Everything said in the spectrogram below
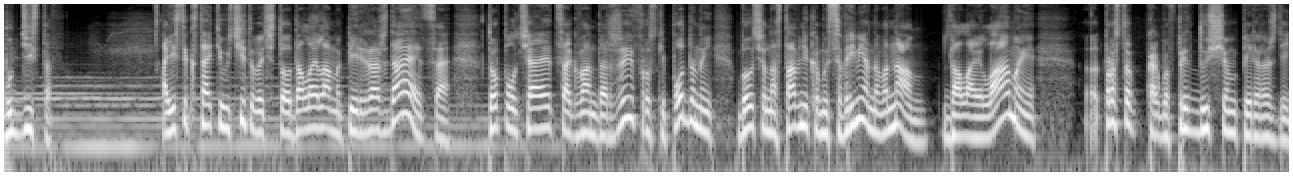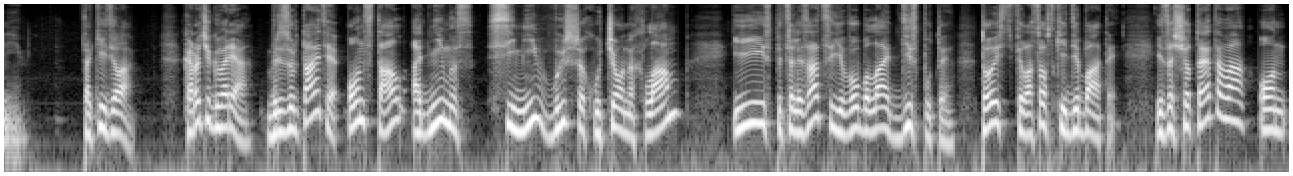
буддистов. А если, кстати, учитывать, что Далай-Лама перерождается, то, получается, Агван Даржиев, русский подданный, был еще наставником и современного нам Далай-Ламы, э, просто как бы в предыдущем перерождении. Такие дела. Короче говоря, в результате он стал одним из семи высших ученых лам, и специализация его была диспуты, то есть философские дебаты. И за счет этого он,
